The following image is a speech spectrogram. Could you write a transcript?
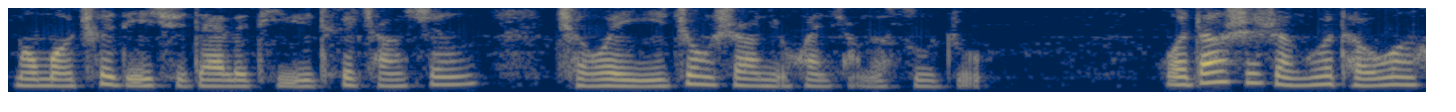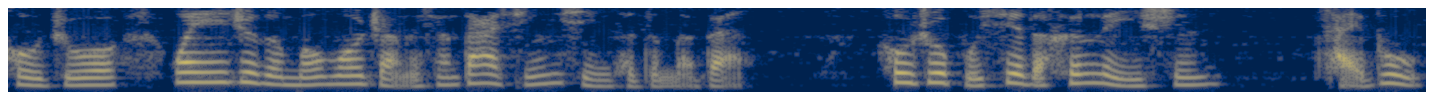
某某彻底取代了体育特长生，成为一众少女幻想的宿主。我当时转过头问后桌：“万一这个某某长得像大猩猩，可怎么办？”后桌不屑地哼了一声：“才不！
